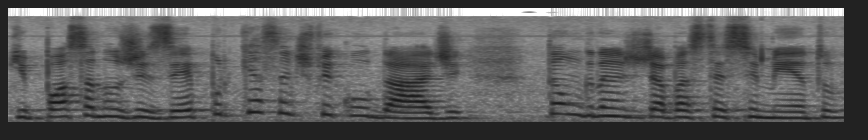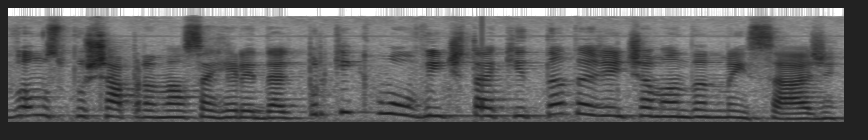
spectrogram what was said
que possa nos dizer por que essa dificuldade tão grande de abastecimento? Vamos puxar para a nossa realidade. Por que, que o ouvinte está aqui, tanta gente já mandando mensagem?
